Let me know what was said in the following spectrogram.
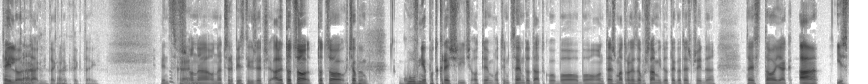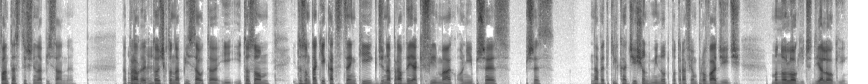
Taylor, tak, tak, tak, tak, tak, tak. Więc okay. ona, ona czerpie z tych rzeczy. Ale to co, to, co chciałbym głównie podkreślić o tym, o tym całym dodatku, bo, bo on też ma trochę za uszami, do tego też przejdę, to jest to, jak A jest fantastycznie napisany. Naprawdę, okay. ktoś, kto napisał to i, i, to są, i to są takie cutscenki, gdzie naprawdę jak w filmach oni przez, przez nawet kilkadziesiąt minut potrafią prowadzić monologi czy dialogi.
